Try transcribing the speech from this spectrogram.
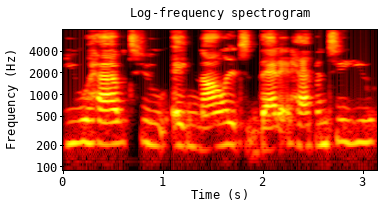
You have to acknowledge that it happened to you,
